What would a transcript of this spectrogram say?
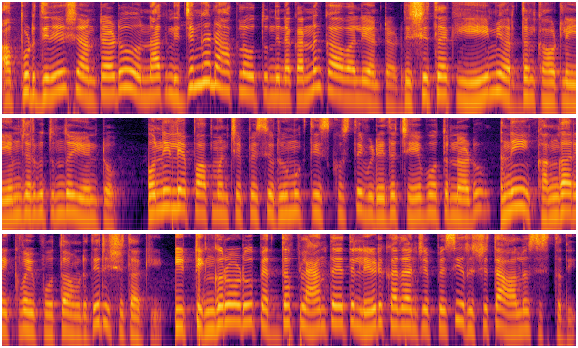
అప్పుడు దినేష్ అంటాడు నాకు నిజంగానే ఆకలి అవుతుంది నాకు అన్నం కావాలి అంటాడు. రిషితకి ఏమీ అర్థం కావట్లేదు ఏం జరుగుతుందో ఏంటో. పోనీలే పాపం అని చెప్పేసి రూముకి తీసుకొస్తే వీడేదో చేయబోతున్నాడు. అని కంగారు ఎక్కువైపోతా ఉంటది రిషితకి. ఈ టింగరోడు పెద్ద ప్లాన్ అయితే లేడు కదా అని చెప్పేసి రిషిత ఆలోచిస్తుంది.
